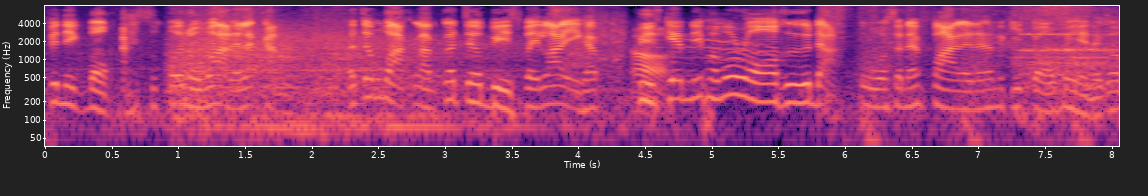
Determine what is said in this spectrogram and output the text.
ฟินิกซ์บอกอะซูเปอร์โนวาเลยละกัน แล้วจังหวะกลับก็เจอบีสไปไล่ครับบีสเกมนี้พามารอคือดักตัวสแนปไฟเลยนะเมื่อกี้จอไม่เห็นแต่ก็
